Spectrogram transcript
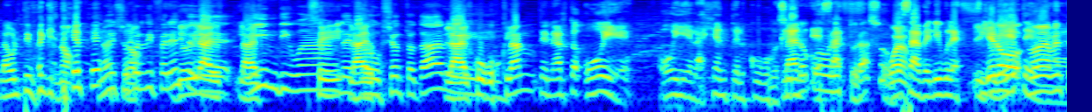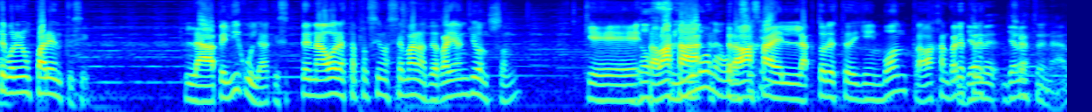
La última que No, tiene. No, y súper No, diferente. yo vi la de la del- indie, weón, sí, de la del- producción total. la del y- Klux Klan, Tiene harto. Oye, oye, la gente del sé, Klan. loco, es un actorazo. Bueno, esa película es Y quiero filete, nuevamente poner un paréntesis. La película que se estrena ahora estas próximas semanas de Ryan Johnson, que Dos trabaja, filos, trabaja el actor este de James Bond, trabajan varios Ya, actores. le- ya lo estrenaron.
